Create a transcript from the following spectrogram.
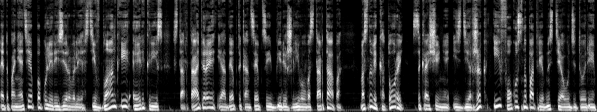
это понятие популяризировали Стив Бланк и Эрик Рис, стартаперы и адепты концепции бережливого стартапа – в основе которой сокращение издержек и фокус на потребности аудитории.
